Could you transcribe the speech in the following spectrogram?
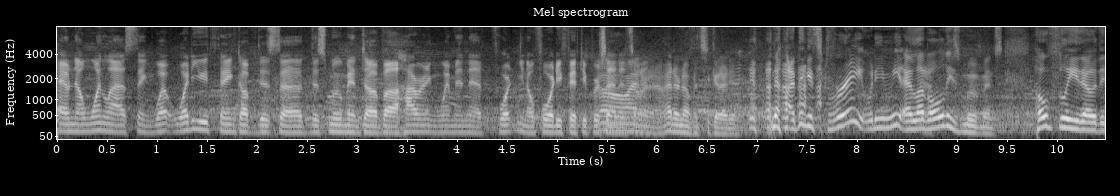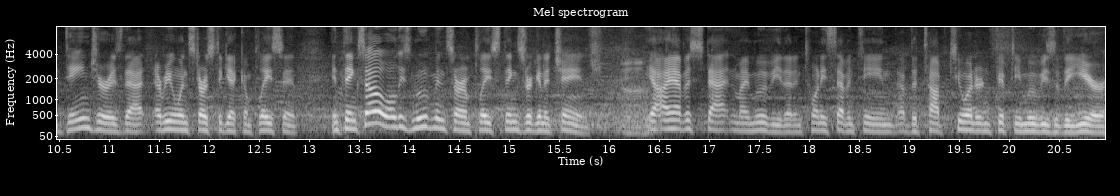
And now, one last thing: what what do you think of this uh, this movement of uh, hiring women at four, you know 40, 50 percent? Oh, I don't know. I don't know if it's a good idea. no, I think it's great. What do you mean? I love all these movements. Hopefully, though, the danger is that everyone starts to get complacent and thinks, "Oh, all these movements are in place. Things are going to change." Yeah, I have a stat in my movie that in 2017, of the top 250 movies of the year,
